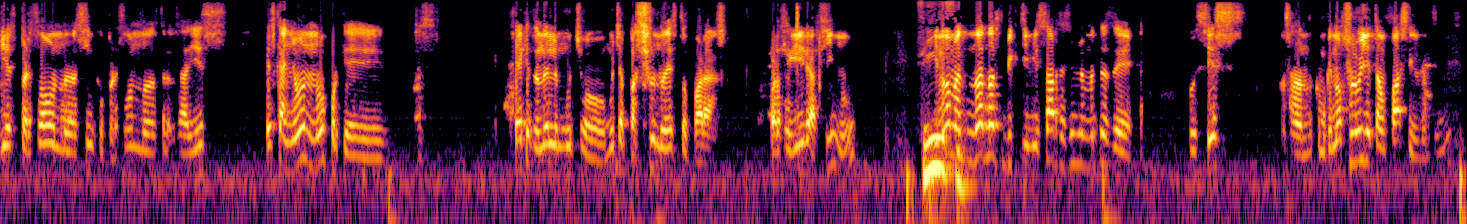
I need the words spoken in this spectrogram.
10 personas 5 personas o sea y es es cañón no porque pues, hay que tenerle mucho mucha pasión a esto para para seguir así no sí, y no, sí. no, no es victimizarte simplemente es de pues sí es o sea como que no fluye tan fácil ¿me entiendes?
